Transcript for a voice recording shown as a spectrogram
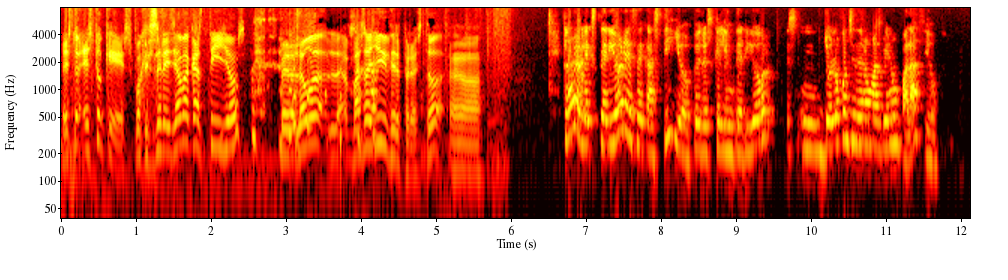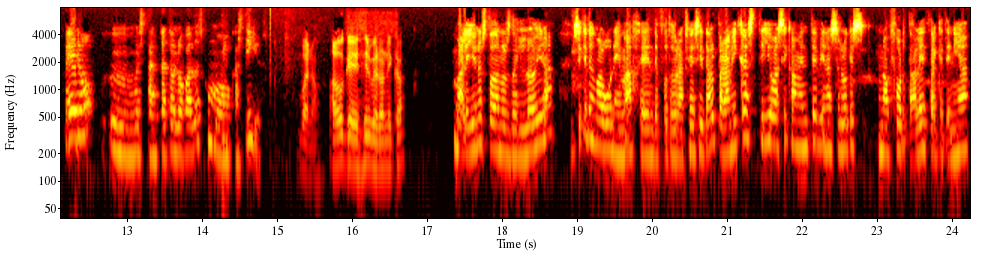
¿Esto, ¿Esto qué es? Porque se les llama castillos, pero luego vas allí y dices, pero esto... ah, Claro, el exterior es de castillo, pero es que el interior es- yo lo considero más bien un palacio, pero mm, están catalogados como castillos. bueno, ¿algo que decir, Verónica? Vale, yo no he estado en los del Loira. Sí que tengo alguna imagen de fotografías y tal. Para mí, castillo básicamente viene a ser lo que es una fortaleza que tenía.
